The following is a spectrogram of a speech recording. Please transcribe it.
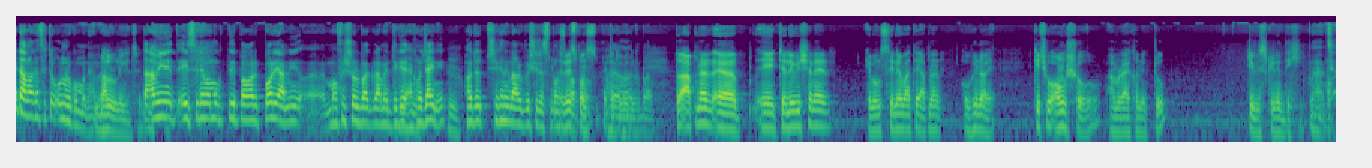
এটা আমার কাছে একটা অন্যরকম মনে হলো ভালো লেগেছে। তা আমি এই সিনেমা মুক্তি পাওয়ার পরে আমি মফস্বল বা গ্রামের দিকে এখনও যাইনি। হয়তো সেখানে গেলে আরও বেশি রেসপন্স হয়তো তো আপনার এই টেলিভিশনের এবং সিনেমাতে আপনার অভিনয় কিছু অংশ আমরা এখন একটু টিভি স্ক্রিনে দেখি। আচ্ছা।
